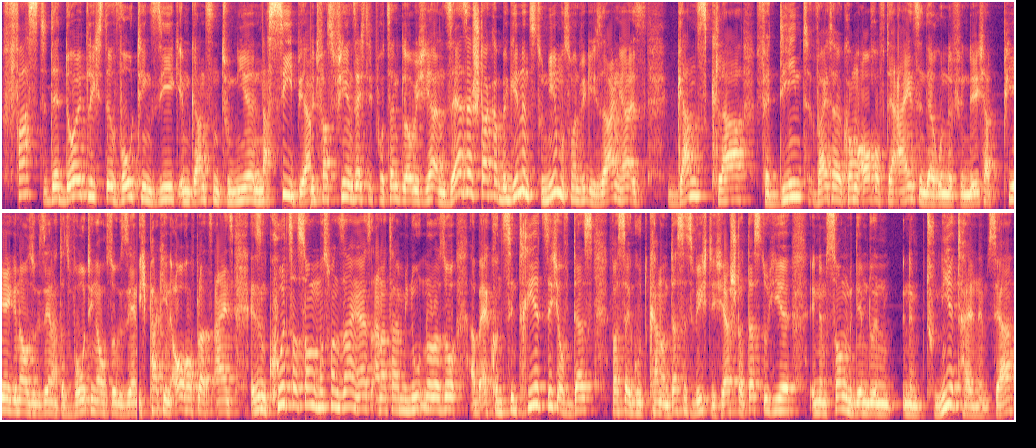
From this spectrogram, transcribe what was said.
fast der deutlichste Voting-Sieg im ganzen Turnier. Nassib, ja, mit fast 64 Prozent, glaube ich, ja, ein sehr, sehr starker Beginn ins Turnier, muss man wirklich sagen, ja, ist ganz klar verdient weitergekommen, auch auf der 1 in der Runde, finde ich. Hat PA genauso gesehen, hat das Voting auch so gesehen. Ich packe ihn auch auf Platz 1. Es ist ein kurzer Song, muss man sagen, ja, ist anderthalb Minuten oder so, aber er konzentriert sich auf das, was er gut kann und das ist wichtig, ja ja, statt dass du hier in einem Song, mit dem du in, in einem Turnier teilnimmst, ja,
